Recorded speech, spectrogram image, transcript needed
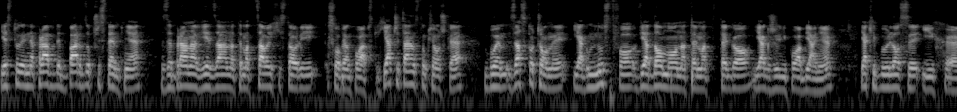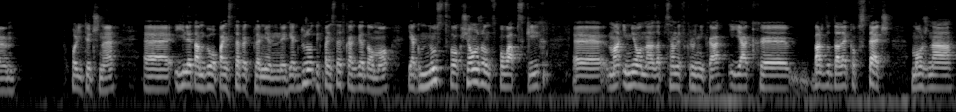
Jest tutaj naprawdę bardzo przystępnie zebrana wiedza na temat całej historii Słowian Połapskich. Ja czytając tą książkę byłem zaskoczony, jak mnóstwo wiadomo na temat tego, jak żyli Połabianie, jakie były losy ich polityczne, e, i ile tam było państewek plemiennych, jak dużo o tych państewkach wiadomo, jak mnóstwo książąt połapskich e, ma imiona zapisane w kronikach i jak e, bardzo daleko wstecz można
